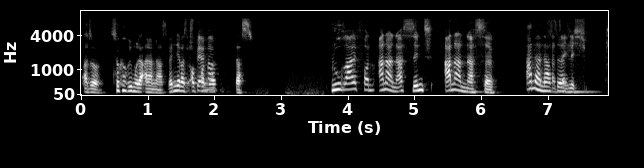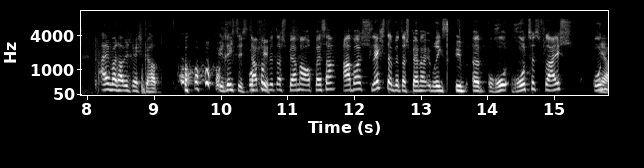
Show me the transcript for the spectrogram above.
Also Zuckerrüben oder Ananas. Wenn ihr was opfern wollt, das. Plural von Ananas sind Ananasse. Ananasse. Tatsächlich. Einmal habe ich recht gehabt. Richtig, davon okay. wird das Sperma auch besser, aber schlechter wird das Sperma übrigens äh, rotes Fleisch und ja.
